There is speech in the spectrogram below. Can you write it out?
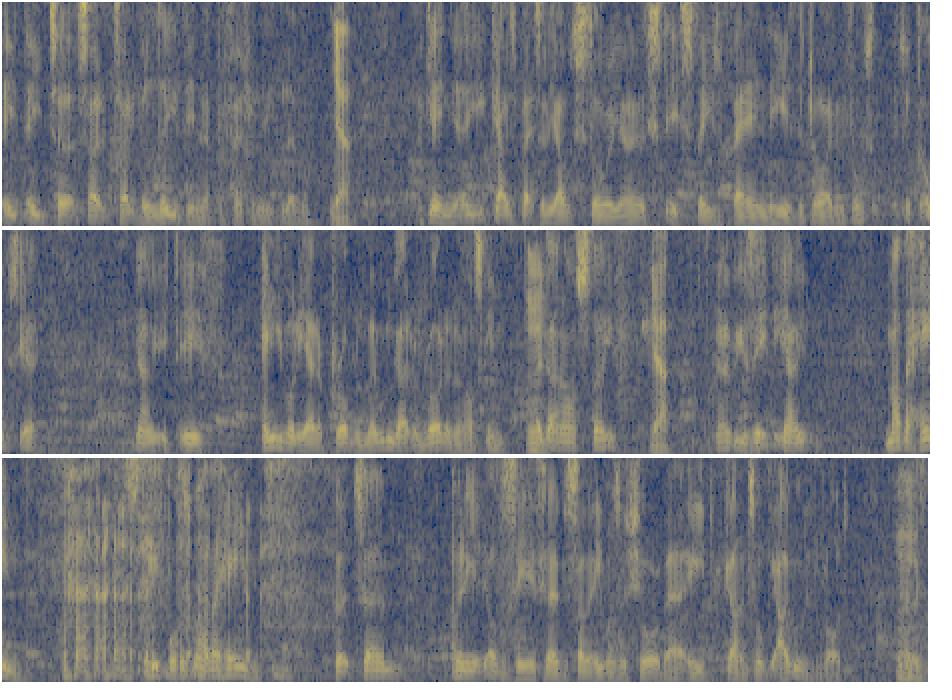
he, he t- totally believed in that professional level. Yeah, Again, it goes back to the old story. You know, it's, it's Steve's band. He is the driving force. Of course, yeah. You know, it, if anybody had a problem, they wouldn't go to Rod and ask him. They'd go and ask Steve. yeah, You know, because it, you know, mother hen. Steve was mother hen. But um, I mean, he, obviously, if there was something he wasn't sure about, he'd go and talk it over with Rod. You know, There's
